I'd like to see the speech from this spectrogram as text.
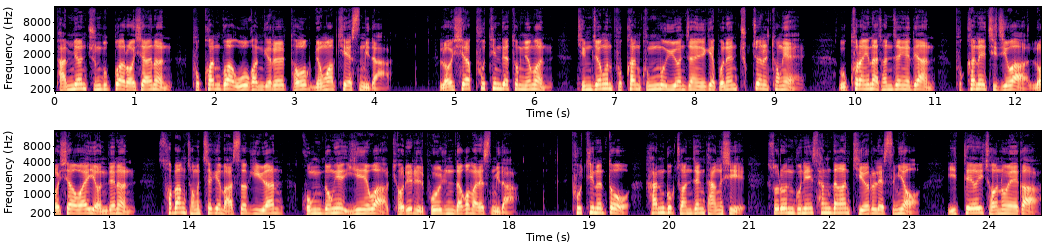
반면 중국과 러시아는 북한과 우호 관계를 더욱 명확히 했습니다. 러시아 푸틴 대통령은 김정은 북한 국무위원장에게 보낸 축전을 통해 우크라이나 전쟁에 대한 북한의 지지와 러시아와의 연대는 서방 정책에 맞서기 위한 공동의 이해와 결의를 보여준다고 말했습니다. 푸틴은 또 한국 전쟁 당시 소련군이 상당한 기여를 했으며 이때의 전후회가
